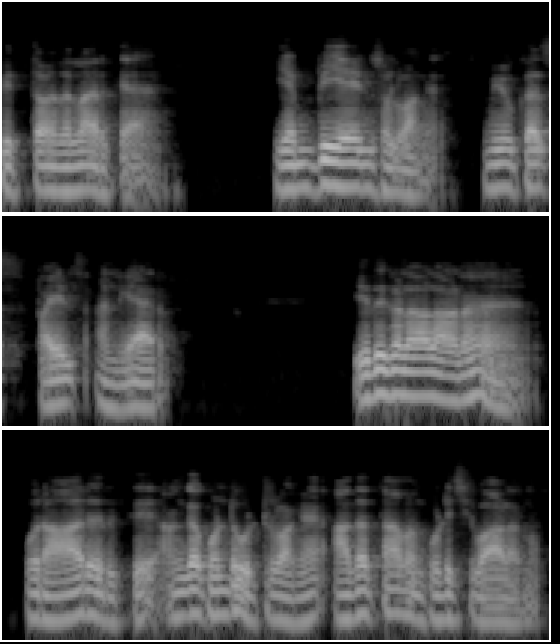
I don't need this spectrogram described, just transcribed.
பித்தம் இதெல்லாம் இருக்க எம்பிஏன்னு சொல்லுவாங்க. மியூக்கஸ் பைல்ஸ் அண்ட் ஏர் இதுகளாலான ஒரு ஆறு இருக்குது அங்கே கொண்டு விட்டுருவாங்க. அதைத்தான் அவன் குடித்து வாழணும்.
